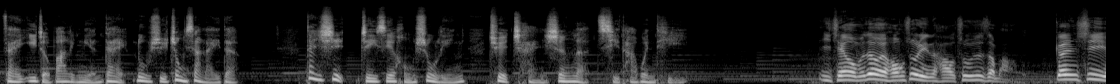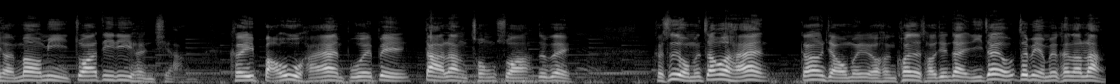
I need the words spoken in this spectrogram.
在一九八零年代陆续种下来的。但是这些红树林却产生了其他问题。以前我们认为红树林的好处是什么？根系很茂密，抓地力很强，可以保护海岸不会被大浪冲刷，对不对？可是我们彰化海岸刚刚讲，我们有很宽的潮间带，你在这边有没有看到浪？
